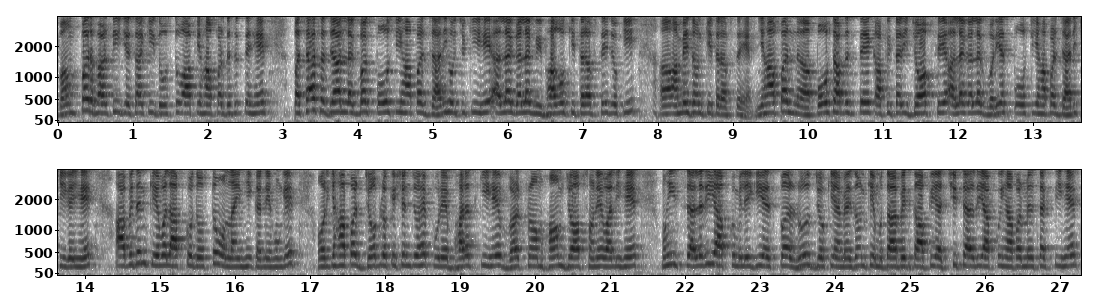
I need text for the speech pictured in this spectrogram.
बंपर भर्ती। जैसा कि दोस्तों आप यहाँ पर देख सकते हैं, पचास हज़ार लगभग पोस्ट यहाँ पर जारी हो चुकी है अलग अलग विभागों की तरफ़ से, जो कि अमेजोन की तरफ़ से है। यहाँ पर पोस्ट आप देख सकते हैं, काफ़ी सारी जॉब से अलग अलग वरियस पोस्ट यहाँ पर जारी की गई है। आवेदन केवल आपको दोस्तों ऑनलाइन ही करने होंगे। और यहाँ पर जॉब लोकेशन जो है पूरे भारत की है वर्क फ्रॉम होम जॉब्स होने वाली है। वहीं सैलरी आपको मिलेगी एज पर रूल्स जो कि अमेजोन के मुताबिक काफ़ी अच्छी सैलरी आपको यहाँ पर मिल सकती है।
